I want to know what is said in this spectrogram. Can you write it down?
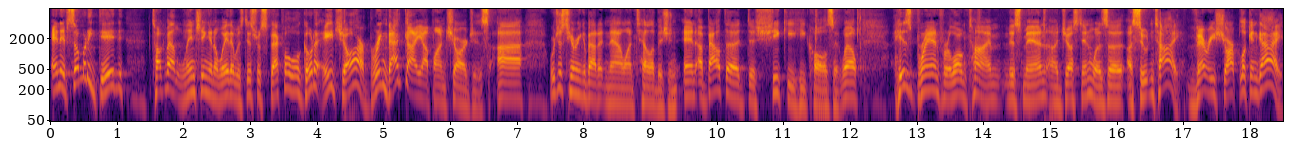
And if somebody did talk about lynching in a way that was disrespectful, well, go to HR. Bring that guy up on charges. Uh, we're just hearing about it now on television. And about the dashiki, he calls it. Well, his brand for a long time, this man, uh, Justin, was a, a, suit and tie. Very sharp looking guy.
